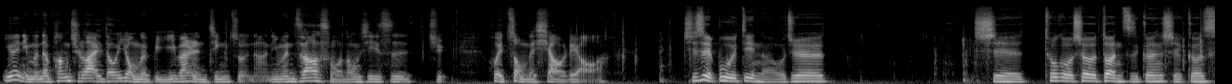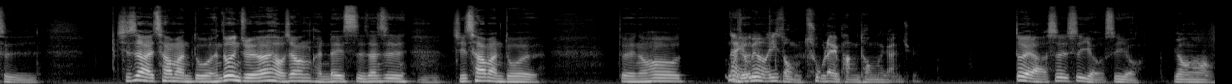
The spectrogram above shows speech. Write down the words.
因为你们的 punch line 都用的比一般人精准啊，你们知道什么东西是绝会中的笑料啊？其实也不一定啊。我觉得写脱口秀的段子跟写歌词其实还差蛮多。很多人觉得好像很类似，但是其实差蛮多的。对，然后那有没有一种触类旁通的感觉？对啊，是是有是有有哦，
